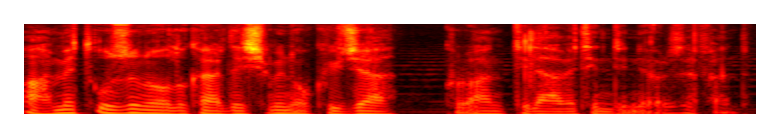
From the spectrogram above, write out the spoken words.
Ahmet Uzunoğlu kardeşimin okuyacağı Kur'an tilavetini dinliyoruz efendim.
